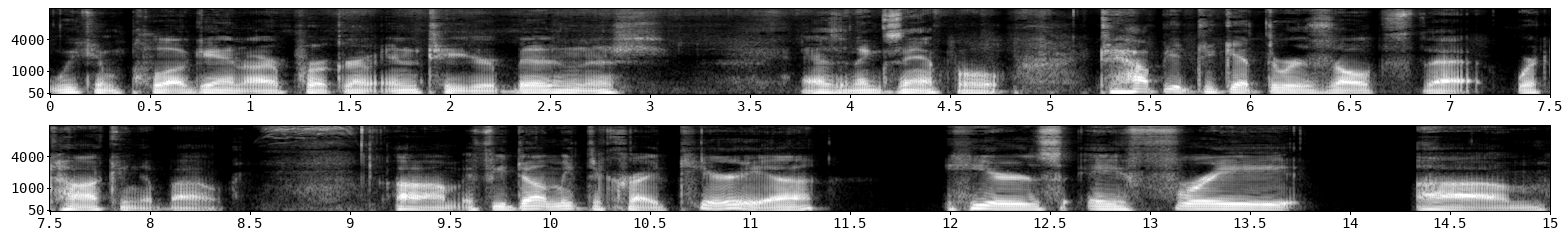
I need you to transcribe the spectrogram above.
we can plug in our program into your business as an example to help you to get the results that we're talking about. Um, if you don't meet the criteria, here's a free um,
